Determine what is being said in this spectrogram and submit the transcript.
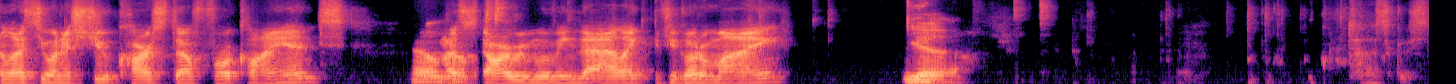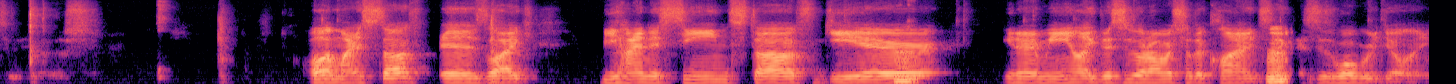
unless you want to shoot car stuff for clients, I'll start removing that. Like if you go to my Yeah. Tusker Studios. All of my stuff is like behind the scenes stuff, gear. You know what I mean? Like this is what I want to show the clients. Mm. Like this is what we're doing.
